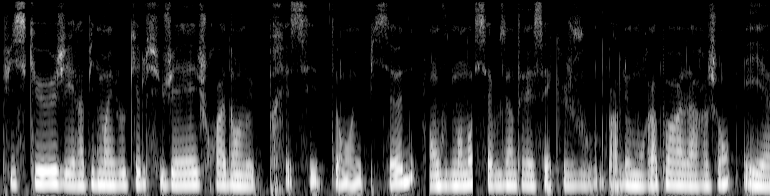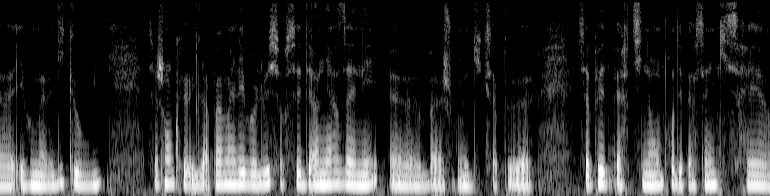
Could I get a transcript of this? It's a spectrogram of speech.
puisque j'ai rapidement évoqué le sujet, je crois, dans le précédent épisode, en vous demandant si ça vous intéressait que je vous parle de mon rapport à l'argent, et, euh, et vous m'avez dit que oui sachant qu'il a pas mal évolué sur ces dernières années, euh, bah, je me dis que ça peut, ça peut être pertinent pour des personnes qui seraient euh,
